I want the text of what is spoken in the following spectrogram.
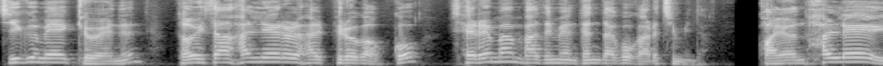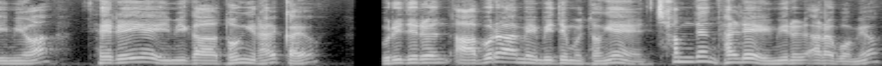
지금의 교회는 더 이상 할례를 할 필요가 없고 세례만 받으면 된다고 가르칩니다. 과연 할례의 의미와 세례의 의미가 동일할까요? 우리들은 아브라함의 믿음을 통해 참된 할례의 의미를 알아보며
